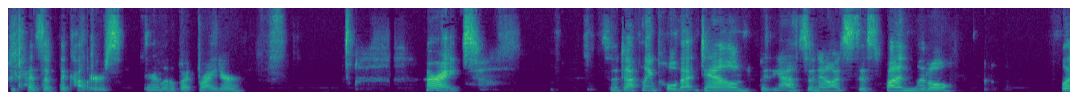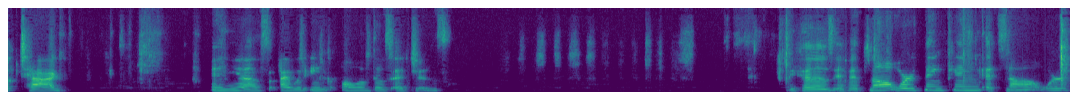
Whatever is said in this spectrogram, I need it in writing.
because of the colors, they're a little bit brighter. All right, so definitely pull that down, but yeah, so now it's this fun little flip tag. And yes, I would ink all of those edges. Because if it's not worth thinking, it's not worth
